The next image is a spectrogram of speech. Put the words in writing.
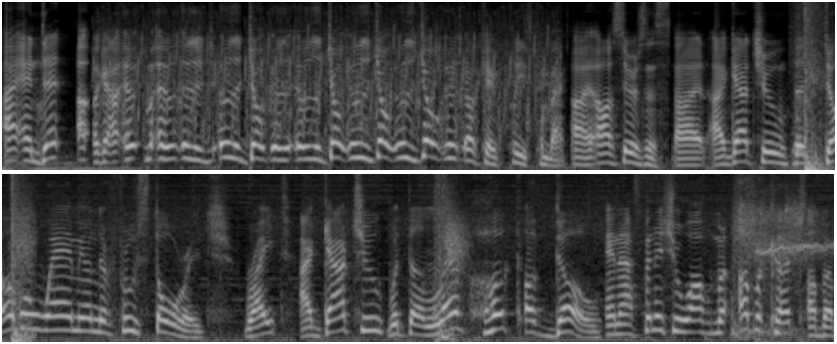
I and then uh, okay, it, it, it, was a, it, was a, joke. It was, it was, a joke. It was a joke. It was a joke. Was, okay, please come back. All right, all seriousness. All right, I got you. The double whammy on the fruit storage, right? I got you with the left hook of dough, and I finish you off with an uppercut of a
